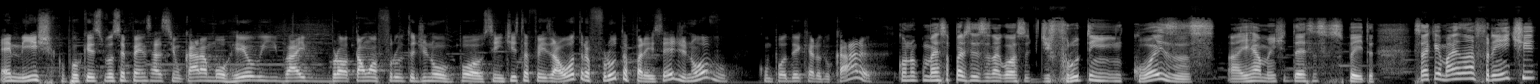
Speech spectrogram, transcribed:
é místico, porque se você pensar assim, o cara morreu e vai brotar uma fruta de novo, pô, o cientista fez a outra fruta aparecer de novo? Com o poder que era do cara? Quando começa a aparecer esse negócio de fruta em, em coisas, aí realmente dá essa suspeita. Só que mais na frente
